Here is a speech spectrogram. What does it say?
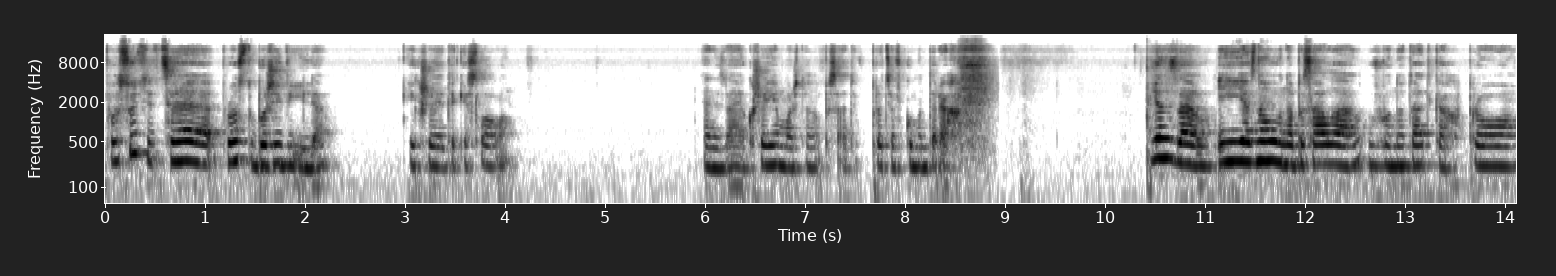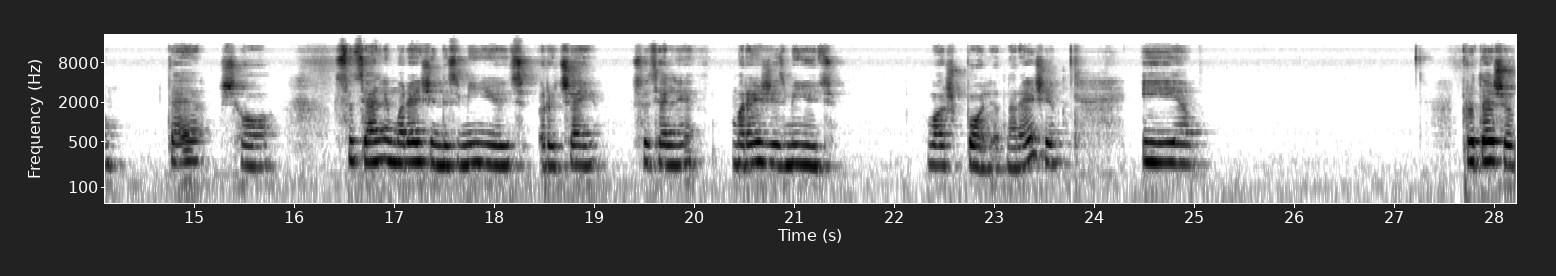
По суті, це просто божевілля, якщо є таке слово. Я не знаю, якщо є, можете написати про це в коментарях. Я не знаю. І я знову написала в нотатках про те, що соціальні мережі не змінюють речей. Соціальні мережі змінюють ваш погляд на речі. І про те, що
